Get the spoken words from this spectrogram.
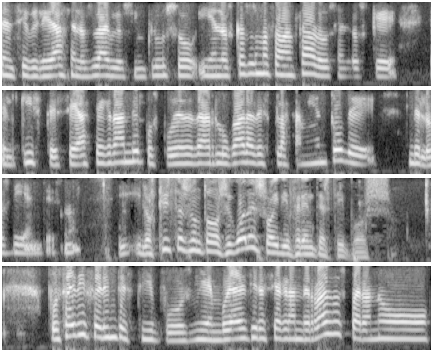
sensibilidad en los labios incluso y en los casos más avanzados en los que el quiste se hace grande pues puede dar lugar a desplazamiento de, los dientes ¿no? ¿Y, los quistes son todos iguales o hay diferentes tipos? Pues hay diferentes tipos. Bien, voy a decir así a grandes rasgos para no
